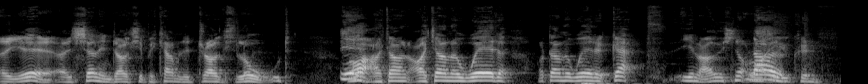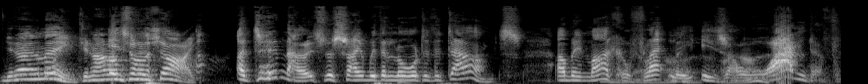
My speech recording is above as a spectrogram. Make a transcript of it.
uh, yeah, and selling drugs to becoming a drugs lord. Yeah. Right, I don't, I don't know where the, I don't know where the gap. You know, it's not No. like you can. You know what I mean? Do you know what I'm it's trying the- to say? I do know it's the same with the Lord of the Dance. I mean, Michael Flatley is a wonderful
